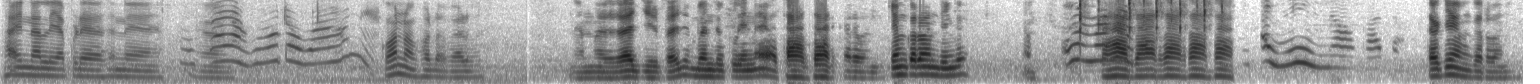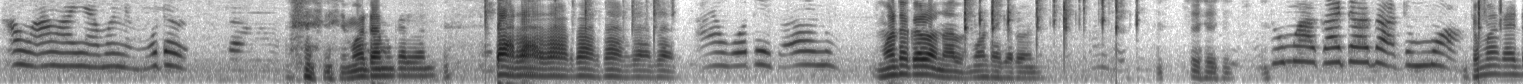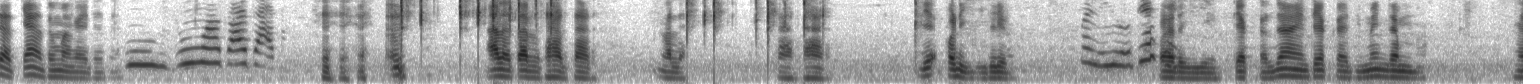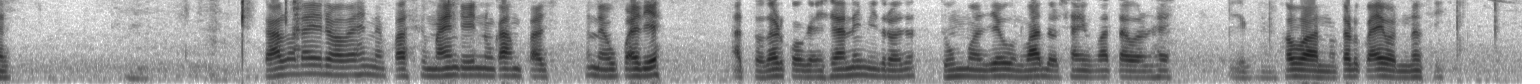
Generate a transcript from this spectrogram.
ફાઇનલી આપણે છે ને. કોનો ફોટો પાડવો ને અમારે રાજવીરભાઈ છે બંદૂક લઈને આવ્યા ધાર ધાર કરવાની. કેમ કરવાની ઢીંગો? ધાર ધાર ધાર ધાર ધાર. તો કેમ કરવાનું? મોઢામાં કરવાની? ધાર ધાર ધાર ધાર ધાર ધાર ધાર. મોઢે કરવાનું. હાલો મોઢે કરવાનું. ધુમા કાઢ્યા ક્યાં ધુમા કાઢ્યા હતા? હાલે તારું ધાડ ધાડ હાલે. ધાડ ધાડ એ પડી ગઈ લ્યો. પડી ગઈ ટેક્ટર જાય ટેક્ટરથી મહિન રમવા. હાલ. ચાલો ડાયરો, હવે હે ને પાછું માંડવીનું કામ પાછ અને ઉપાડીએ. આજ તો તડકો ગઈ છે નહીં મિત્રો, જો ધુમ્મસ જેવું વાદળ છાયું વાતાવરણ છે એકદમ સવારનો તડકો આવ્યો જ નથી.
